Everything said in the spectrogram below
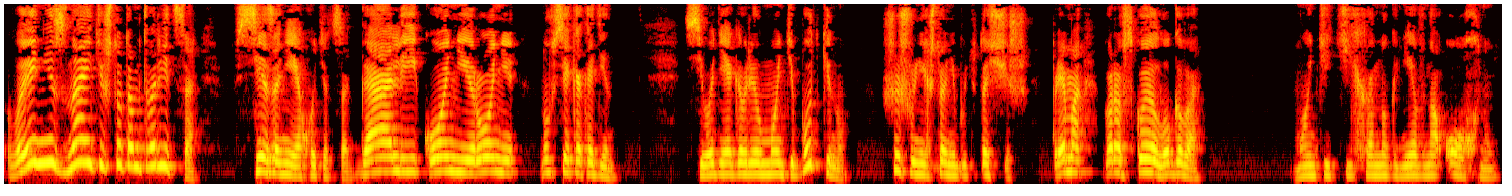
Вы не знаете, что там творится. Все за ней охотятся. Гали, Кони, Рони, ну все как один. Сегодня я говорил Монти Боткину, шиш у них что-нибудь утащишь. Прямо воровское логово. Монти тихо, но гневно охнул.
